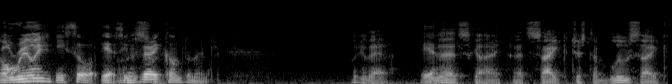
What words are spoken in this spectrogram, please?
Oh, really? He thought, yes, he was very complimentary. Look at that. Yeah. Look at that sky. That psych. Just a blue psych.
